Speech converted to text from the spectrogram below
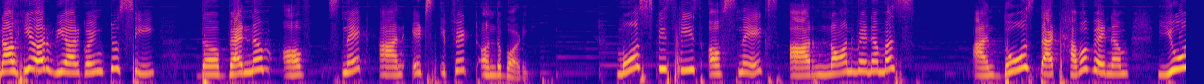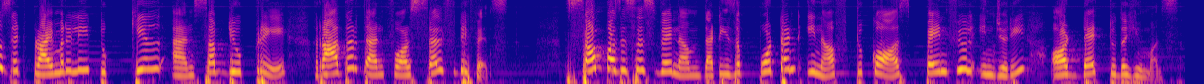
Now, here we are going to see the venom of snake and its effect on the body. Most species of snakes are non-venomous and those that have a venom use it primarily to kill and subdue prey rather than for self-defense. Some possesses venom that is potent enough to cause painful injury or death to the humans.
